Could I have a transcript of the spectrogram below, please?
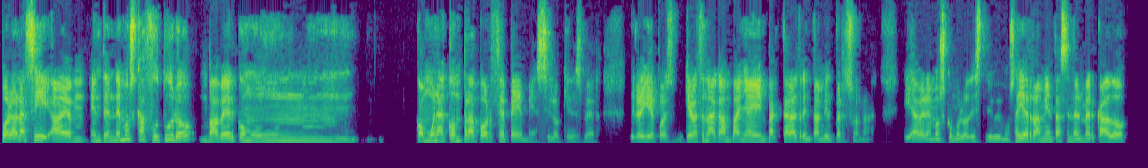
Por ahora sí, em, entendemos que a futuro va a haber como un, como una compra por CPM, si lo quieres ver. Pero oye, pues quiero hacer una campaña e impactar a 30.000 personas y ya veremos cómo lo distribuimos. Hay herramientas en el mercado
